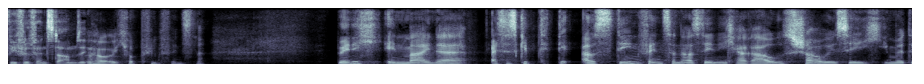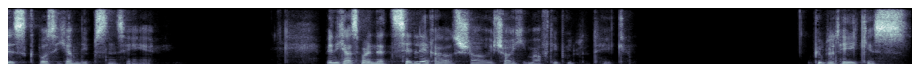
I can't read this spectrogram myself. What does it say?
Wie viele Fenster haben Sie? Ja, ich habe viel Fenster. Wenn ich in meiner, also es gibt die, aus den Fenstern, aus denen ich herausschaue, sehe ich immer das, was ich am liebsten sehe. Wenn ich aus meiner Zelle rausschaue, schaue ich immer auf die Bibliothek. Bibliothek ist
